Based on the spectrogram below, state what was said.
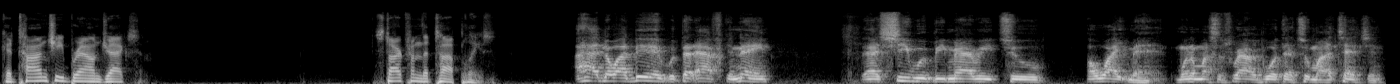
Ketanji Brown Jackson. Start from the top, please. I had no idea with that African name that she would be married to a white man. One of my subscribers brought that to my attention.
